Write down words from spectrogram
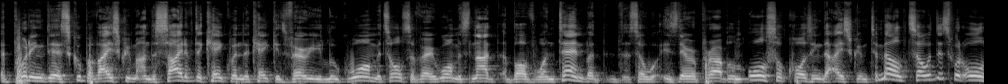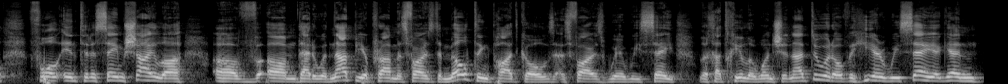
uh, putting the scoop of ice cream on the side of the cake when the cake is very lukewarm, it's also very warm. It's not above 110, but so is there a problem also causing the ice cream to melt? So this would all fall into the same shaila of um, that it would not be a problem as far as the melting pot goes, as far as where we say lechatchila one should not do it. Over here we say again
